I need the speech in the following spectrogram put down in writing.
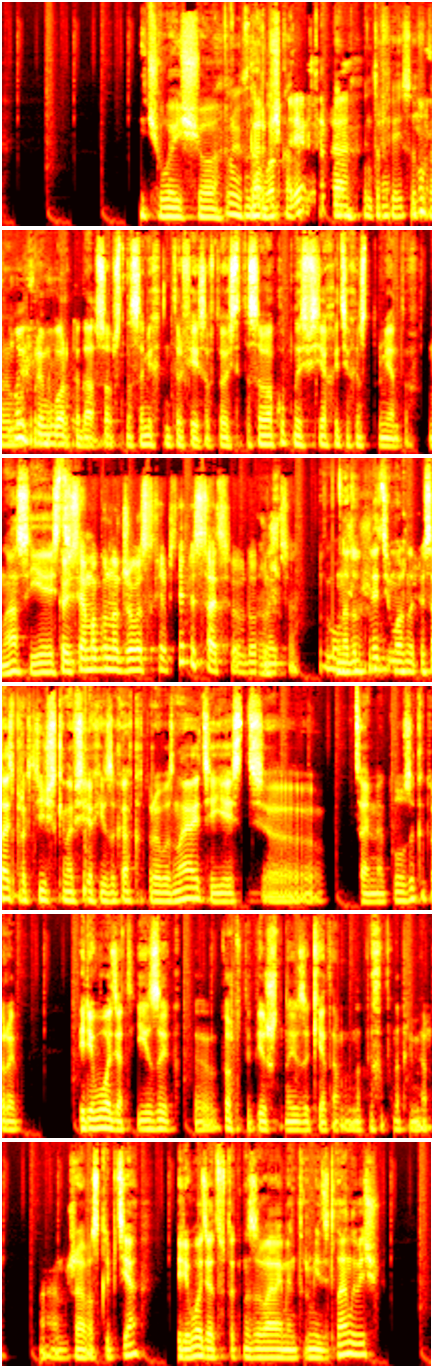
и чего еще? Ну и коллектора. Интерфейсов. Ну, ну и фреймворка. да, собственно, самих интерфейсов. То есть это совокупность всех этих инструментов. У нас есть... То есть я могу на JavaScript писать в .NET? На. .NET можно писать практически на всех языках, которые вы знаете. Есть э, специальные тулзы, которые переводят язык, э, то, что ты пишешь на языке, там, например, на JavaScript, переводят в так называемый intermediate language,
